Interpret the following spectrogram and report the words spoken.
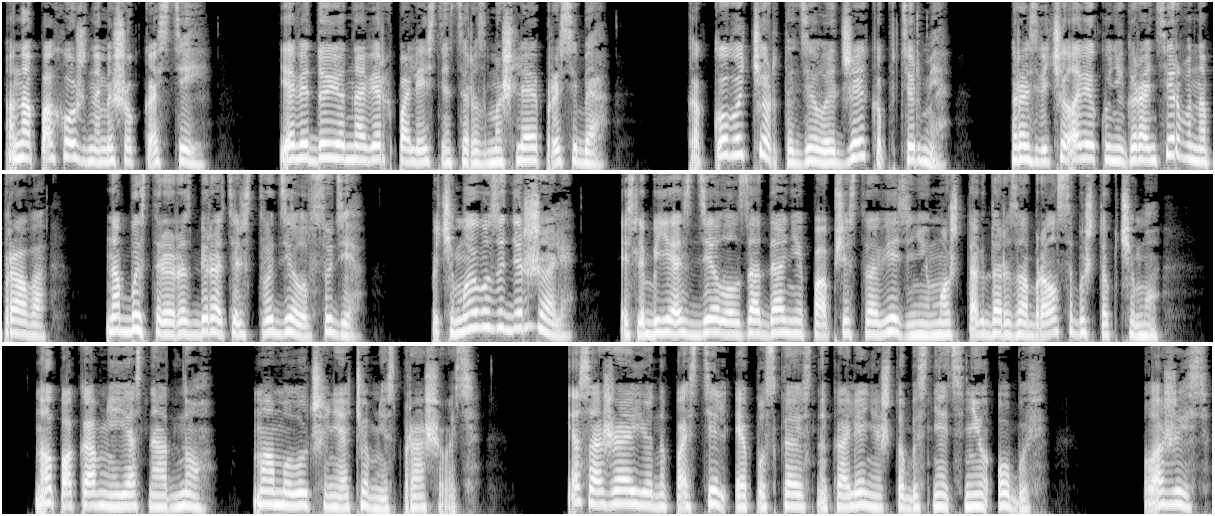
Она похожа на мешок костей. Я веду ее наверх по лестнице, размышляя про себя. Какого черта делает Джейкоб в тюрьме? Разве человеку не гарантировано право на быстрое разбирательство дела в суде. Почему его задержали? Если бы я сделал задание по обществоведению, может, тогда разобрался бы, что к чему. Но пока мне ясно одно. Маму лучше ни о чем не спрашивать. Я сажаю ее на постель и опускаюсь на колени, чтобы снять с нее обувь. «Ложись.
